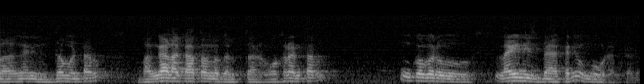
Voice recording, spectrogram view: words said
భాగంగానే యుద్ధం అంటారు బంగాళాఖాతంలో కలుపుతారు ఒకరు అంటారు ఇంకొకరు లైన్ ఈజ్ బ్యాక్ అని ఇంకొకరు అంటారు.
